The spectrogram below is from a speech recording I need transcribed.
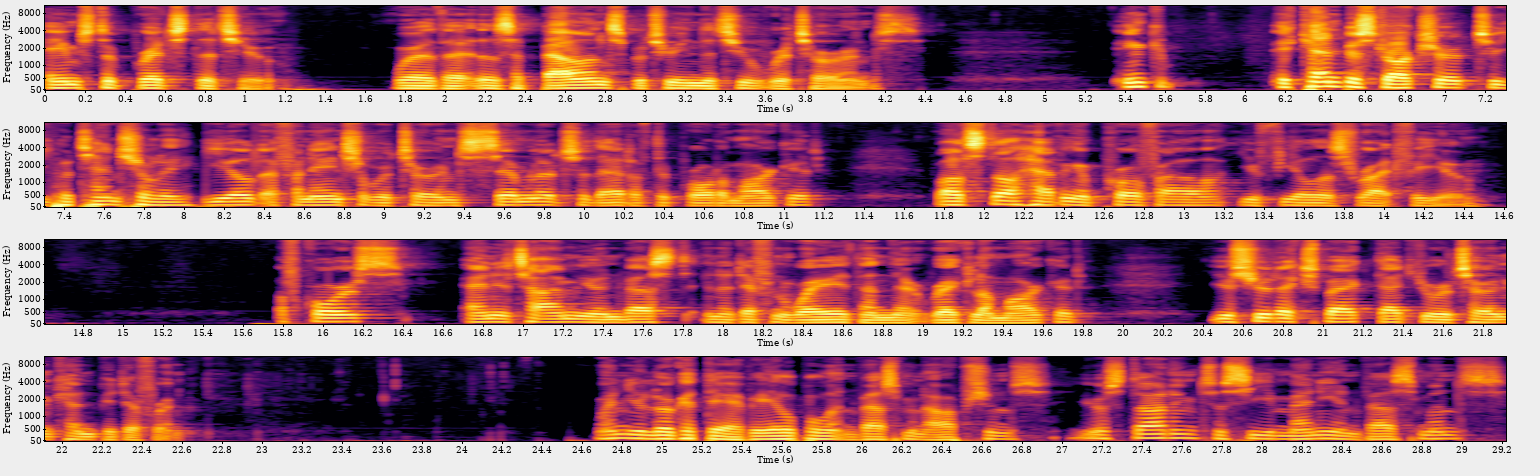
aims to bridge the two, where there is a balance between the two returns. It can be structured to potentially yield a financial return similar to that of the broader market, while still having a profile you feel is right for you. Of course, anytime you invest in a different way than the regular market, you should expect that your return can be different. When you look at the available investment options, you're starting to see many investments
